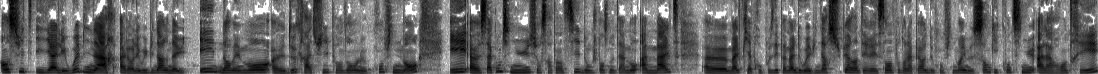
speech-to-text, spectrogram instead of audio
Ensuite, il y a les webinars. Alors les webinars, on a eu énormément euh, de gratuits pendant le confinement et euh, ça continue sur certains sites. Donc je pense notamment à Malte, euh, Malte qui a proposé pas mal de webinars super intéressants pendant la période de confinement. Il me semble qu'il continue à la rentrée.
